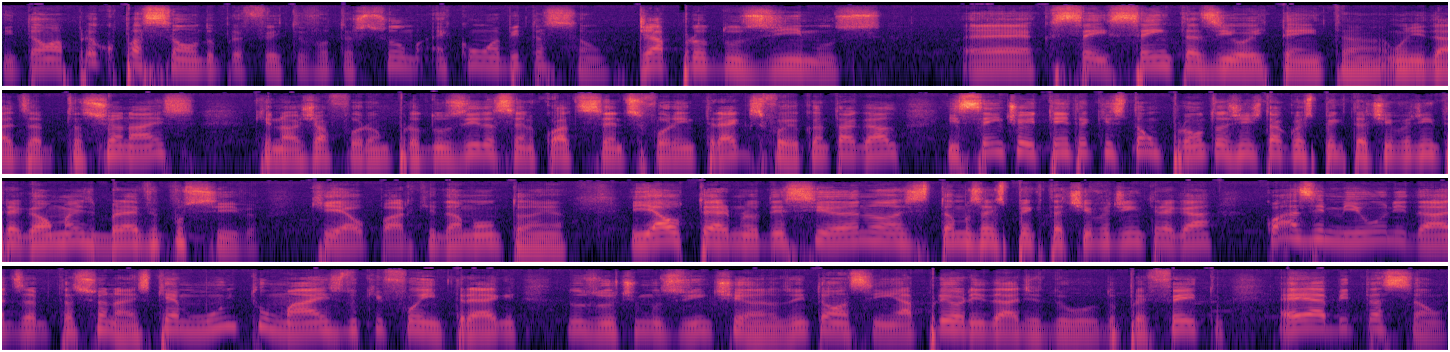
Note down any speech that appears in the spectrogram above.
Então a preocupação do prefeito Walter Suma é com habitação. Já produzimos é, 680 unidades habitacionais que nós já foram produzidas, sendo 400 foram entregues, foi o Cantagalo, e 180 que estão prontos, a gente está com a expectativa de entregar o mais breve possível, que é o Parque da Montanha. E ao término desse ano, nós estamos à expectativa de entregar quase mil unidades habitacionais, que é muito mais do que foi entregue nos últimos 20 anos. Então, assim, a prioridade do, do prefeito é a habitação.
